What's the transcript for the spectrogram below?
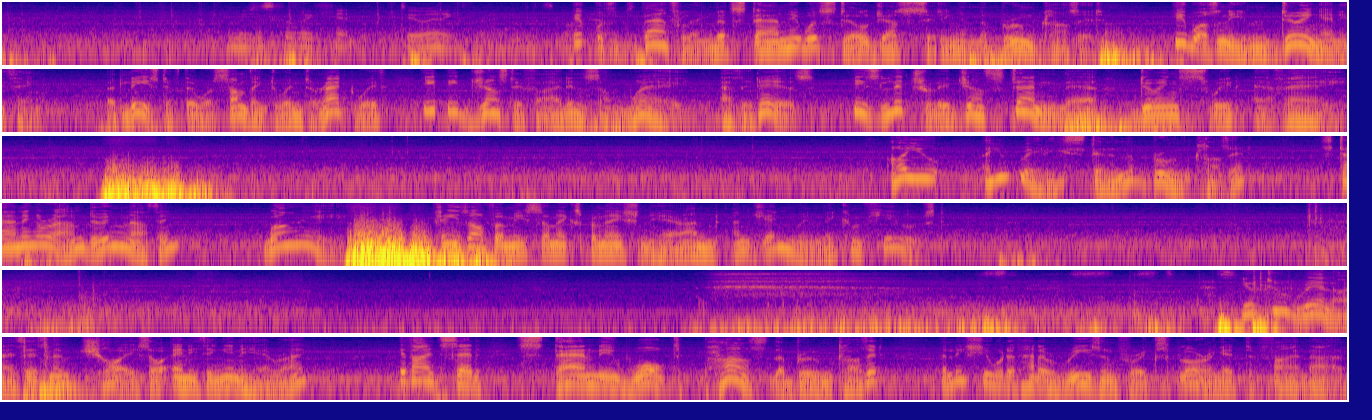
I mean, just because I can't do anything. It was baffling that Stanley was still just sitting in the broom closet. He wasn't even doing anything. At least if there was something to interact with, he'd be justified in some way. As it is, he's literally just standing there doing sweet FA. Are you are you really still in the broom closet? Standing around doing nothing? Why? Please offer me some explanation here. I'm I'm genuinely confused. You do realize there's no choice or anything in here, right? If I'd said Stanley walked past the broom closet, at least you would have had a reason for exploring it to find out.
